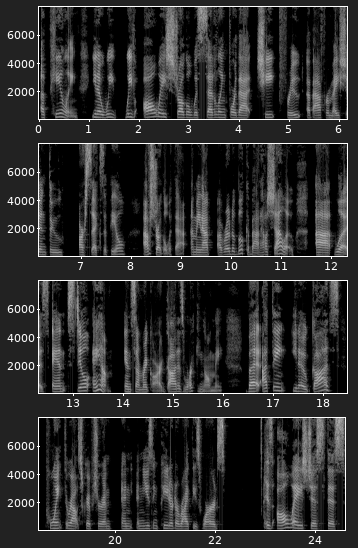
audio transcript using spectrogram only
appealing. You know, we we've always struggled with settling for that cheap fruit of affirmation through our sex appeal. I've struggled with that. I mean, I, I wrote a book about how shallow I was and still am in some regard. God is working on me. But I think, you know, God's point throughout scripture and and and using Peter to write these words is always just this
